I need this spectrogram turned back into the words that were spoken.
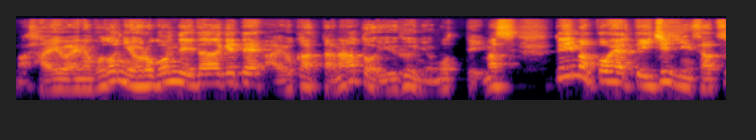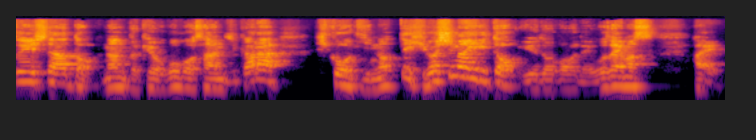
まあ、幸いなことに喜んでいただけて、あ、よかったなというふうに思っています。で、今こうやって1時に撮影した後、なんと今日午後3時から飛行機に乗って広島入りというところでございます。はい。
